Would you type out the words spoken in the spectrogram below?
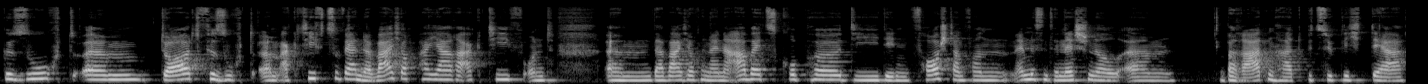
gesucht, ähm, dort versucht ähm, aktiv zu werden. Da war ich auch paar Jahre aktiv und ähm, da war ich auch in einer Arbeitsgruppe, die den Vorstand von Amnesty International ähm, beraten hat bezüglich der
